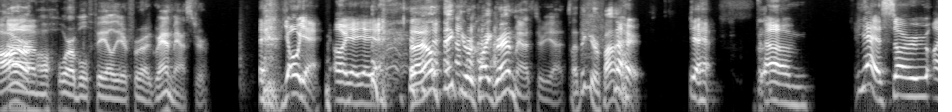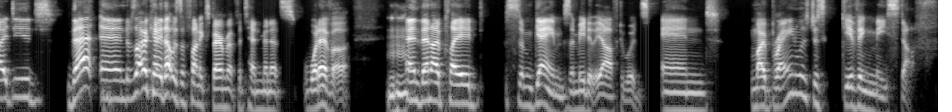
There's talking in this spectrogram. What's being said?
are um, a horrible failure for a grandmaster. oh yeah, oh yeah, yeah, yeah. But I don't think you were quite grandmaster yet. So I think you're fine. no, yeah, um, yeah. So I did that, and I was like, okay, that was a fun experiment for ten minutes, whatever. Mhm. And then I played some games immediately afterwards, and my brain was just giving me stuff.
